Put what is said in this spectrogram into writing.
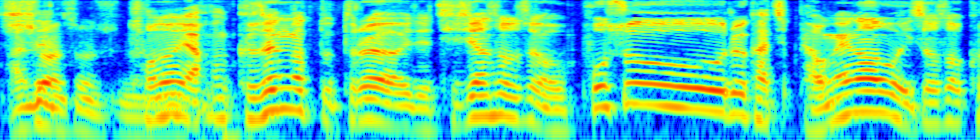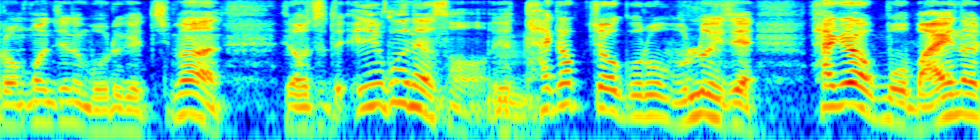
지시환 선수는. 저는 약간 그 생각도 들어요. 이제 지시한 선수가 포수를 같이 병행하고 있어서 그런 건지는 모르겠지만 어쨌든 1군에서 음. 타격적으로 물론 이제 타격 뭐 마이너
